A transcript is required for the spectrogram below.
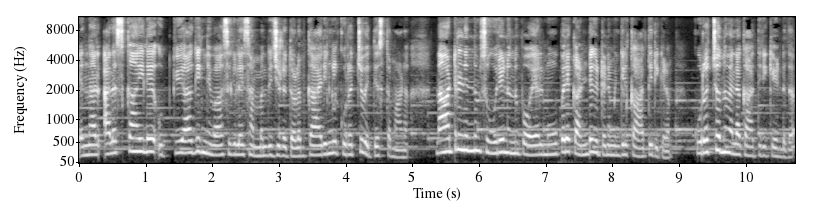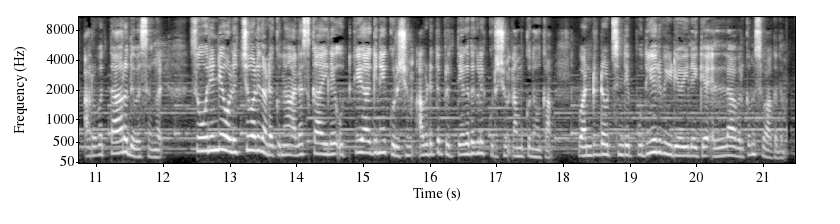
എന്നാൽ അലസ്കായിലെ ഉത്കുയാഗിക് നിവാസികളെ സംബന്ധിച്ചിടത്തോളം കാര്യങ്ങൾ കുറച്ചു വ്യത്യസ്തമാണ്. നാട്ടിൽ നിന്നും സൂര്യൻ ഒന്ന് പോയാൽ മൂപ്പരെ കണ്ടുകിട്ടണമെങ്കിൽ കാത്തിരിക്കണം. കുറച്ചൊന്നുമല്ല കാത്തിരിക്കേണ്ടത് അറുപത്താറ് ദിവസങ്ങൾ. സൂര്യന്റെ ഒളിച്ചുകളി നടക്കുന്ന അലസ്കായിലെ ഉത്കുയാഗിനെക്കുറിച്ചും അവിടുത്തെ പ്രത്യേകതകളെക്കുറിച്ചും നമുക്ക് നോക്കാം. വണ്ടർ ഡോട്ട്സിന്റെ പുതിയൊരു വീഡിയോയിലേക്ക് എല്ലാവർക്കും സ്വാഗതം.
